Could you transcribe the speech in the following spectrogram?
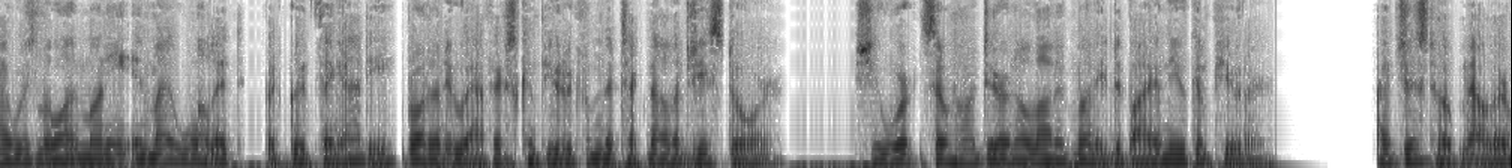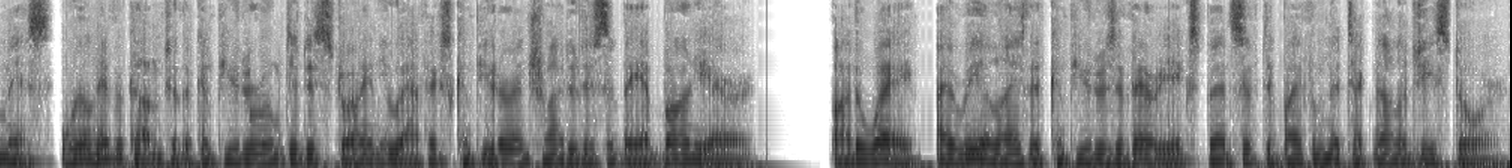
I was low on money in my wallet, but good thing Addie brought a new Affix computer from the technology store. She worked so hard to earn a lot of money to buy a new computer. I just hope Mal or Miss will never come to the computer room to destroy a new Affix computer and try to disobey a Barney error. By the way, I realize that computers are very expensive to buy from the technology store.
